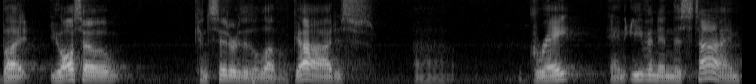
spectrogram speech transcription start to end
but you also consider that the love of God is uh, great, and even in this time,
